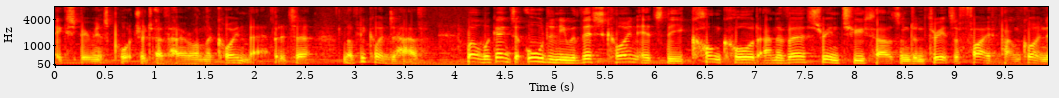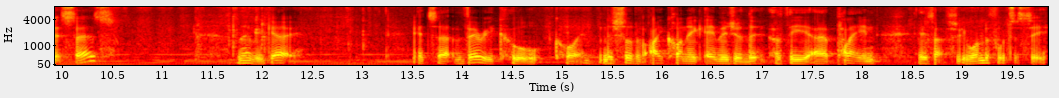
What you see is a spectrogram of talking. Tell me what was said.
experienced portrait of her on the coin there. But it's a lovely coin to have. Well, we're going to Alderney with this coin. It's the Concorde anniversary in 2003. It's a £5 coin, it says. There we go. It's a very cool coin. And this sort of iconic image of the, of the uh, plane is absolutely wonderful to see.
